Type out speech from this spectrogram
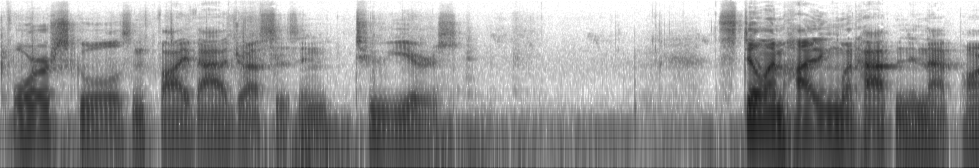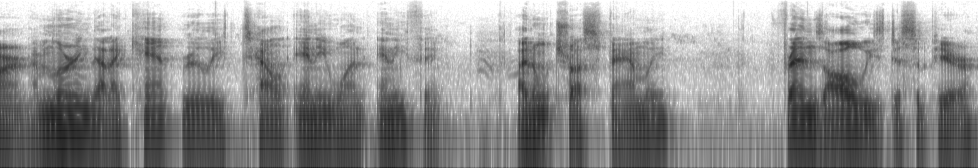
four schools and five addresses in two years. Still, I'm hiding what happened in that barn. I'm learning that I can't really tell anyone anything. I don't trust family. Friends always disappear.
